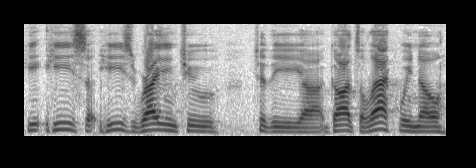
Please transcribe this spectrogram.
He, he's, he's writing to, to the uh, God's elect, we know.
